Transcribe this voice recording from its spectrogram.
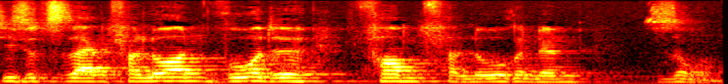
die sozusagen verloren wurde vom verlorenen Sohn.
